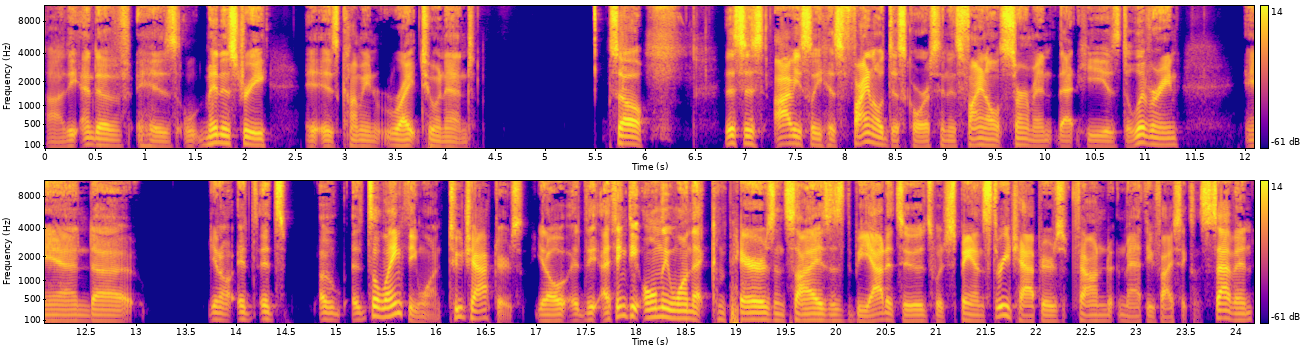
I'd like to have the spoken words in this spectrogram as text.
uh, the end of his ministry is coming right to an end. So this is obviously his final discourse and his final sermon that he is delivering and uh, you know it's it's a it's a lengthy one, two chapters. You know, the, I think the only one that compares in size is the Beatitudes, which spans three chapters, found in Matthew five, six, and seven,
